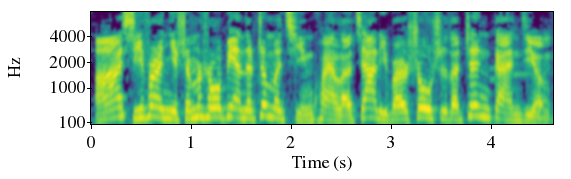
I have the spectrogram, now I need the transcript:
啊，媳妇儿，你什么时候变得这么勤快了？家里边收拾的真干净。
